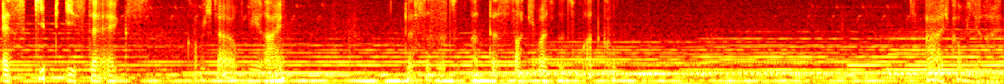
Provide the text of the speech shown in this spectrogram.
Es gibt Easter Eggs. Komme ich da irgendwie rein? Das ist, zum An das ist doch niemals nur zum Angucken. Ich komme hier rein.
